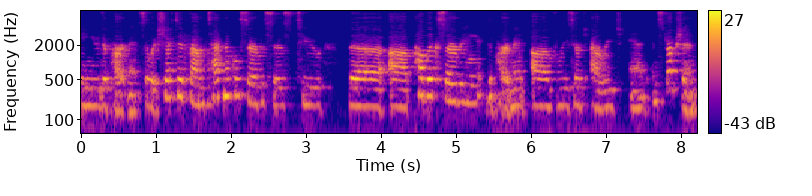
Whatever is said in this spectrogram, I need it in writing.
a new department. So it shifted from technical services to the uh, public serving department of research outreach and instruction.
